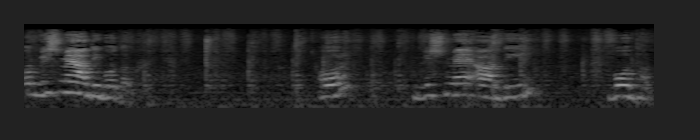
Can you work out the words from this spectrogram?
और विस्मय आदि बोधक। और विस्मय आदि बोधक।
